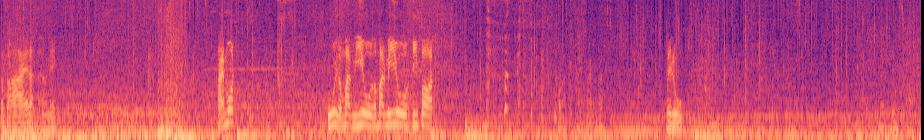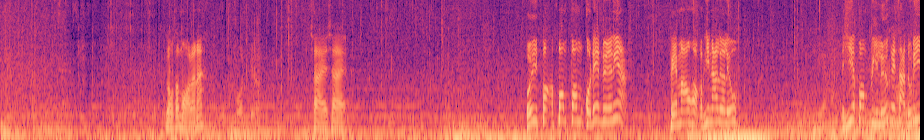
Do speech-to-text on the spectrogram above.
สบายแล้วอันนี้ตายหมดอุ้ยสมบัติมีอยู่สมบัติมีอยู่ซีฟอร์ดก่อนสองอันนะไม่รู้น่าจะสองคือทำไมไม่ได้สี่ลงสมอแล้วนะสุดบนเยอะ ใช่ใช่ เฮ้ยป้อมป้อมป้อมโกลเด้นด้วยนะเนี่ยเพมาเอาหอกกับพี่หน้าเรือเร็วนี่อะไอ้เฮียป้อมปีลึกไอ้สัตว์ดูดิ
